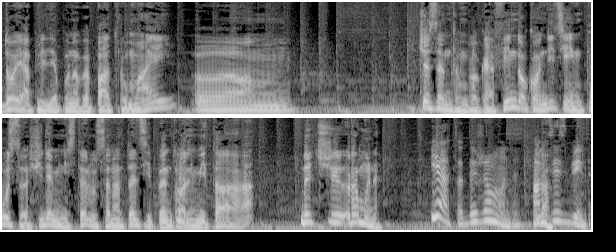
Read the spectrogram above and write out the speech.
2 aprilie până pe 4 mai um, ce se întâmplă cu ea? Fiind o condiție impusă și de Ministerul Sănătății pentru a limita... A, deci rămâne. Iată, deci rămâne. Am Da. zis bine.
